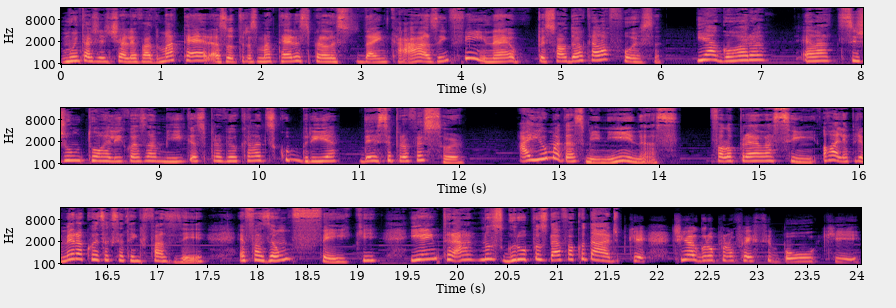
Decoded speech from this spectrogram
Muita gente tinha levado matéria, as outras matérias para ela estudar em casa, enfim, né? O pessoal deu aquela força. E agora ela se juntou ali com as amigas para ver o que ela descobria desse professor. Aí uma das meninas falou para ela assim: Olha, a primeira coisa que você tem que fazer é fazer um fake e entrar nos grupos da faculdade. Porque tinha grupo no Facebook,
